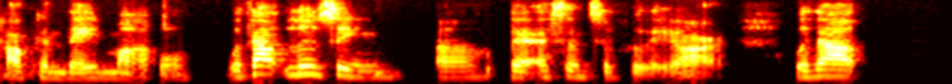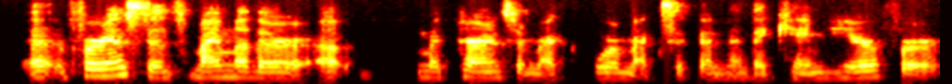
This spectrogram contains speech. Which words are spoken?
How can they model without losing uh, the essence of who they are? Without, uh, for instance, my mother, uh, my parents are Me- were Mexican and they came here for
